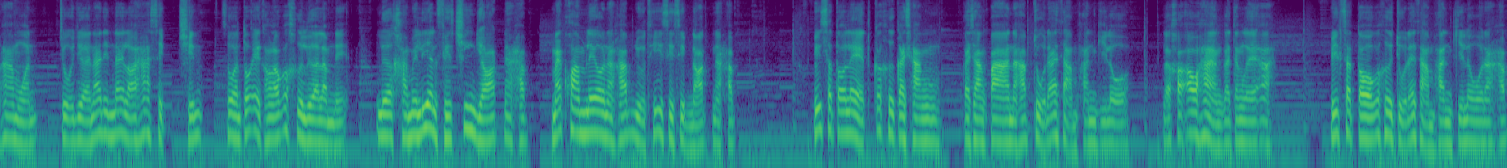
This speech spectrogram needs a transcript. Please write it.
25ม้วน จุเหยื่อหน้าดินได้ 150 ชิ้น ส่วนตัวเอกของเราก็คือเรือลำนี้ เรือ Chameleon Fishing Yacht นะครับ แม็กความเร็วนะครับอยู่ที่ 40 น็อตนะครับฟิสโตเลตก็คือกระชังกระชังปลานะครับ จุได้ 3,000 กิโล แล้วเขาเอาห่างกันจังเลยอะฟิสโตก็คือจุได้ 3,000 กิโลนะครับ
